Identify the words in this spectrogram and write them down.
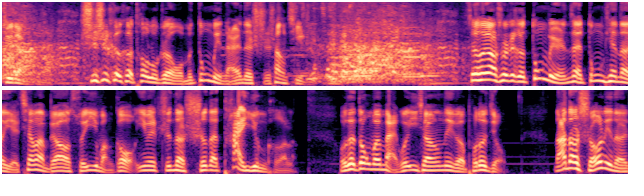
举两得，时时刻刻透露着我们东北男人的时尚气质。最后要说这个东北人在冬天呢，也千万不要随意网购，因为真的实在太硬核了。我在东北买过一箱那个葡萄酒，拿到手里呢，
